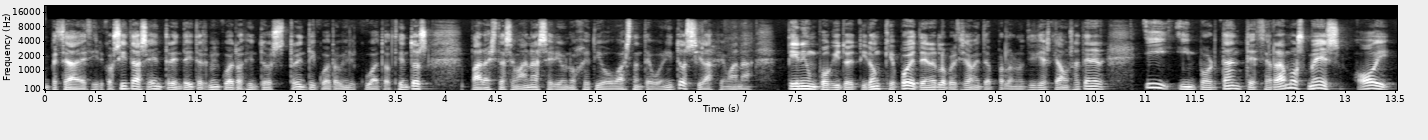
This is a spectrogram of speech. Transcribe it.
empezar a decir cositas en 33.400, 34.400. Para esta semana sería un objetivo bastante bonito, si la semana tiene un poquito de tirón, que puede tenerlo precisamente por las noticias que vamos a tener. Y importante, cerramos mes, hoy,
